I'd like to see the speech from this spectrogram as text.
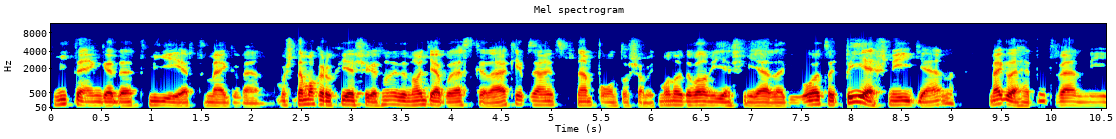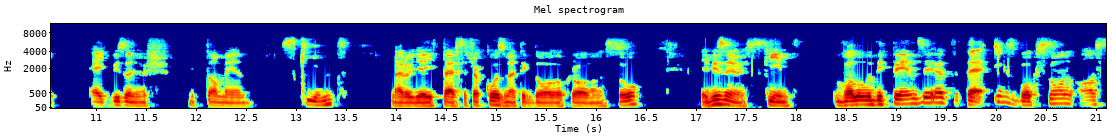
mit engedett miért megvenni. Most nem akarok hülyeséget mondani, de nagyjából ezt kell elképzelni, ez nem pontos, amit mondok, de valami ilyesmi jellegű volt, hogy PS4-en meg lehetett venni egy bizonyos, mit tudom én, skint, mert ugye itt persze csak kozmetik dolgokról van szó, egy bizonyos skint valódi pénzért, de Xboxon azt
